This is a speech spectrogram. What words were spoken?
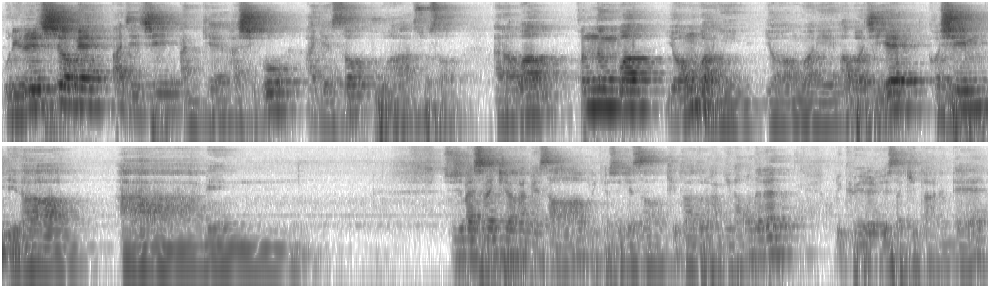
우리를 시험에 빠지지 않게 하시고 악에서 구하소서. 나라와 권능과 영광이 영원히 아버지의 것입니다. 아멘. 주신 말씀을 기억하면서 우리 계속해서 기도하도록 합니다. 오늘은 우리 교회를 위해서 기도하는데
